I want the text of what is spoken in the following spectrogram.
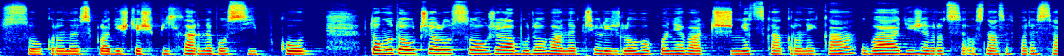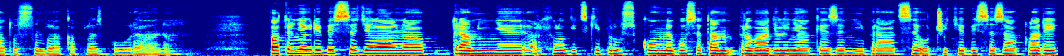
soukromé skladiště špíchar nebo sípku. K tomuto účelu sloužila budova nepříliš dlouho, poněvadž městská kronika uvádí, že v roce 1858 byla kaple zbourána. Patrně, kdyby se dělal na Tramíně archeologický průzkum nebo se tam prováděly nějaké zemní práce, určitě by se základy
